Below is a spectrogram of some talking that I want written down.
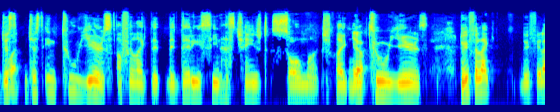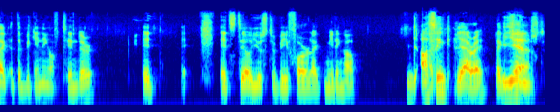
Just What? just in two years, I feel like the, the dating scene has changed so much. Like Yeah. in two years, Do you feel like do you feel like at the beginning of Tinder it it, it still used to be for like meeting up? I, think, yeah, right? Like it Yeah. changed.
